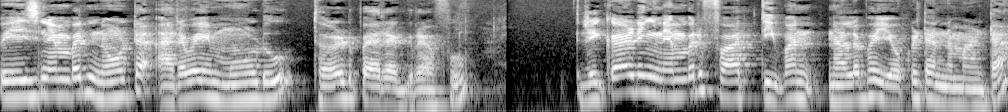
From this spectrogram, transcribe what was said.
పేజ్ నెంబర్ నూట అరవై మూడు third paragraph. Recording number forty one నలభై ఒకటి అన్నమాట.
